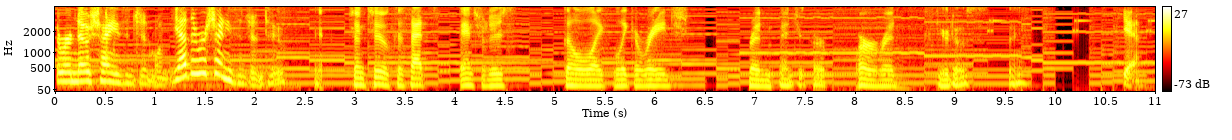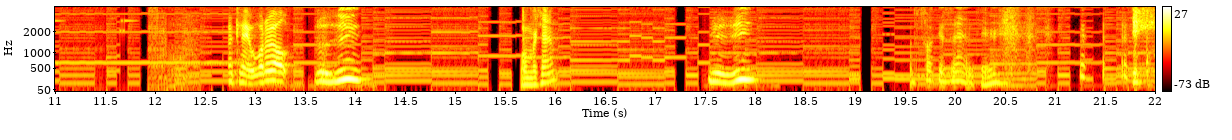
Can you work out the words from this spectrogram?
There were no shinies in Gen 1. Yeah, there were shinies in Gen 2. Yeah, Gen 2, because that's introduced the whole like Lake of Rage, red Magic or or red Gyarados thing. Yeah. Okay, what about... One more time. What the fuck is that, dude?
